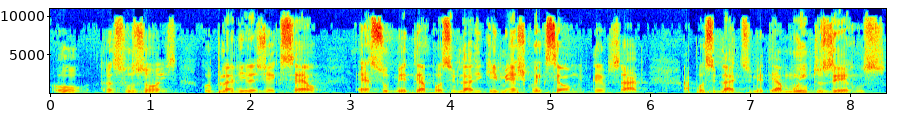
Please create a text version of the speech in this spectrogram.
ou transfusões por planilhas de Excel é submeter a possibilidade de quem mexe com Excel há muito tempo sabe, a possibilidade de submeter a muitos erros,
